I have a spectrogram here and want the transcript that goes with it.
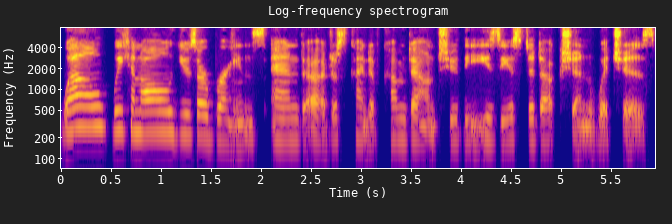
Well, we can all use our brains and uh, just kind of come down to the easiest deduction, which is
